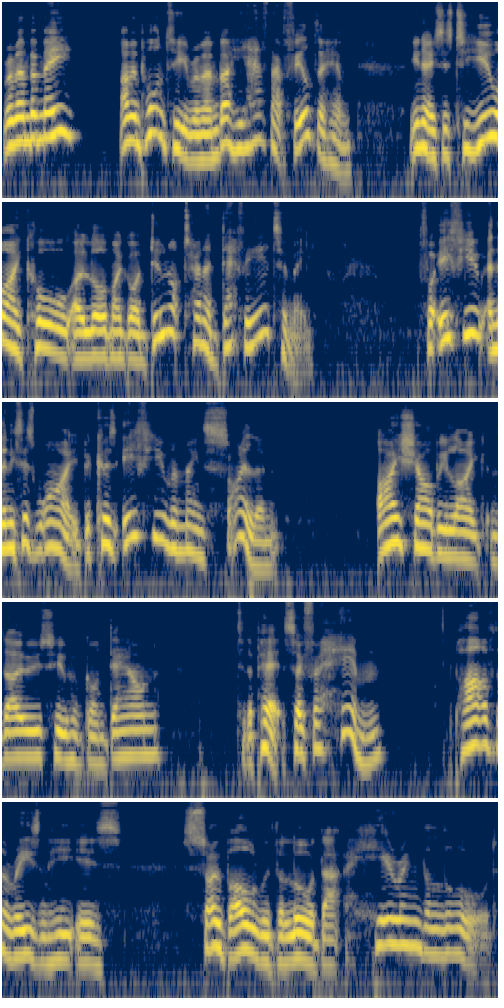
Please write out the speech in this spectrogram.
remember me? I'm important to you, remember? He has that feel to him. You know, he says, To you I call, O Lord my God, do not turn a deaf ear to me. For if you, and then he says, Why? Because if you remain silent, I shall be like those who have gone down to the pit. So for him, part of the reason he is so bold with the Lord that hearing the Lord,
